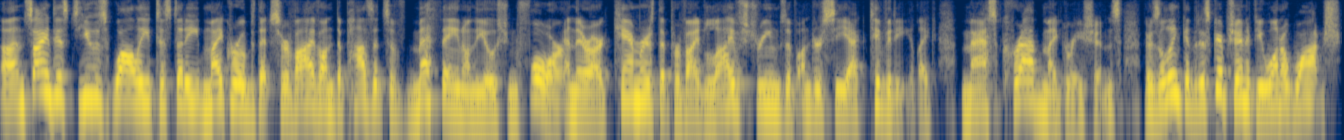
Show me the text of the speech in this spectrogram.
Uh, and scientists use WALL-E to study microbes that survive on deposits of methane on the ocean floor. And there are cameras that provide live streams of undersea activity, like mass crab migrations. There's a link in the description if you want to watch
